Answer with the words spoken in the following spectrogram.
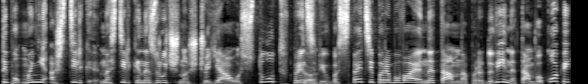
Типу, мені аж стільки настільки незручно, що я ось тут, в принципі, так. в безпеці перебуваю, не там на передовій, не там в окопі.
